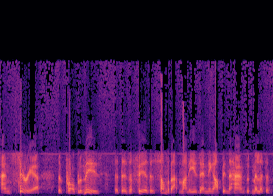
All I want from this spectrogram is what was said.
and Syria. The problem is that there's a fear that some of that money is ending up in the hands of militants.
